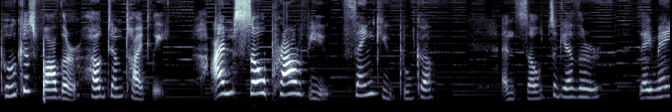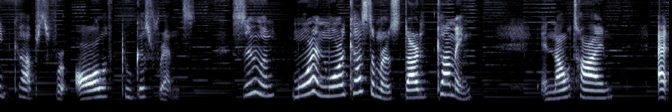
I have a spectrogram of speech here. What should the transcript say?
Puka's father hugged him tightly. I'm so proud of you. Thank you, Puka and so together they made cups for all of Puka's friends. Soon, more and more customers started coming. In no time, at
